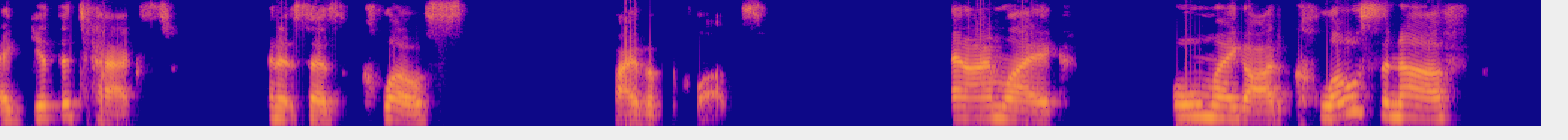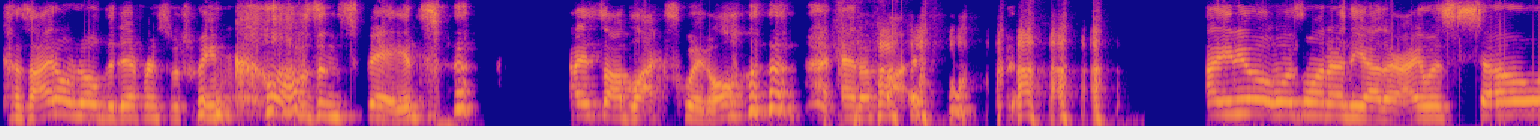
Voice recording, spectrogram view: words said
I get the text and it says close, five of clubs. And I'm like, oh my God, close enough because I don't know the difference between clubs and spades. I saw black squiggle and a five. I knew it was one or the other. I was so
